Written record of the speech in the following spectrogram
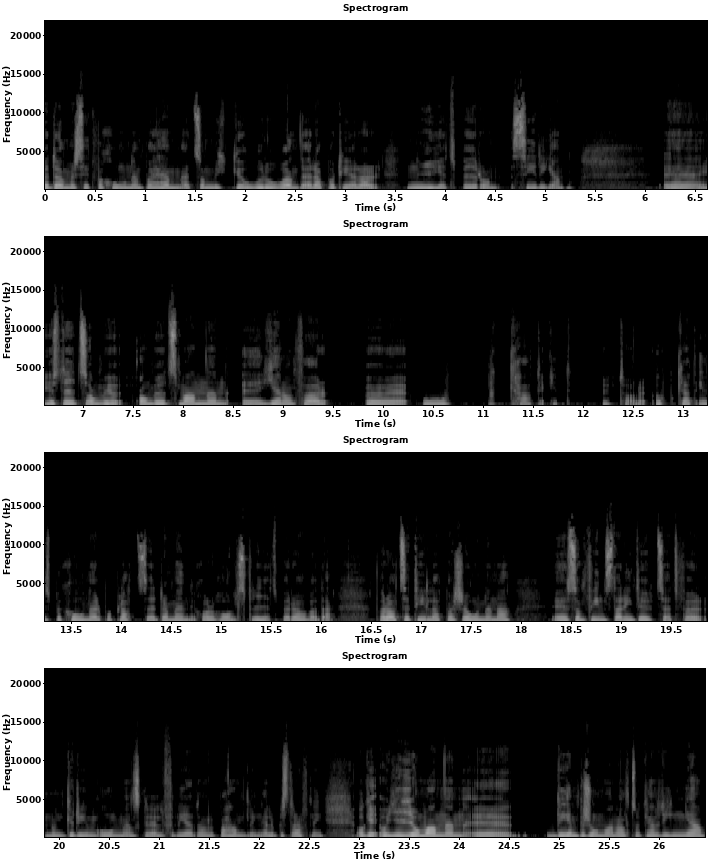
bedömer situationen på hemmet som mycket oroande, rapporterar nyhetsbyrån Siren. Eh, justitieombudsmannen eh, genomför eh, OPCAT, jag kan inte uttala uppkatt-inspektioner på platser där människor hålls frihetsberövade för att se till att personerna eh, som finns där inte utsätts för någon grym, omänsklig eller förnedrande behandling eller bestraffning. Okej, och JO-mannen, eh, det är en person man alltså kan ringa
